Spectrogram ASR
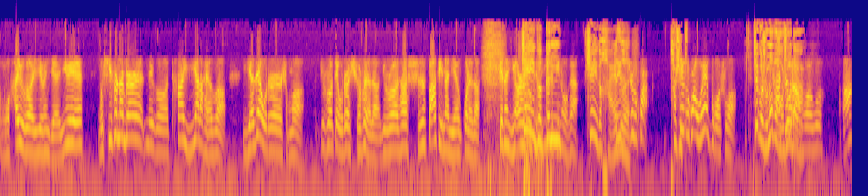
我还有个疑问姐，因为我媳妇那边那个她姨家的孩子也在我这儿什么，就是说在我这儿学出来的，就是说他十八岁那年过来的，现在已经二十这个跟跟着我干。这个孩子这个话，他是这个话我也不好说。这个什么不好说的？我我啊，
